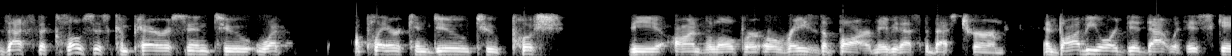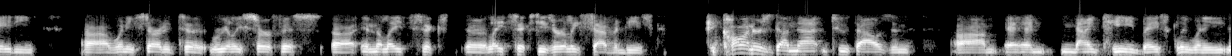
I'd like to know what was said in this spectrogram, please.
that's the closest comparison to what a player can do to push the envelope or, or raise the bar. Maybe that's the best term. And Bobby Orr did that with his skating uh, when he started to really surface uh, in the late six, uh, late 60s, early 70s. And Connor's done that in 2019, um, basically when he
